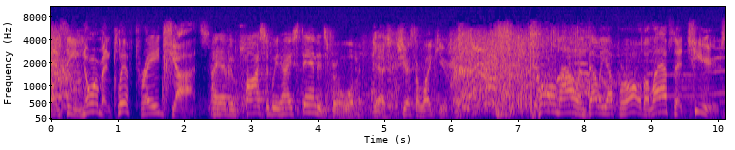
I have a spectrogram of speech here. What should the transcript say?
And see Norm and Cliff trade shots. I have impossibly high standards for a woman. Yes, she has to like you. Call now and belly up for all the laughs at Cheers,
